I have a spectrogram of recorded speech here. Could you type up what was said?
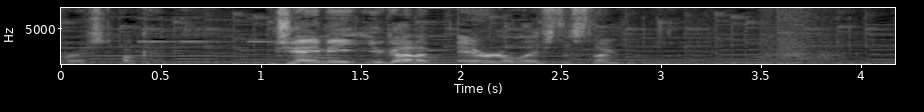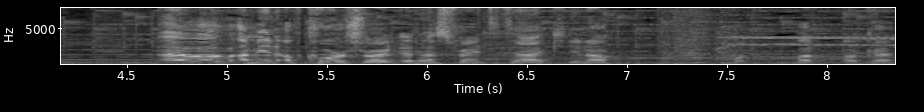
Christ. Okay. Jamie, you gotta aerial ace this thing. I, I mean, of course, right? It has Faint Attack, you know? But, but okay.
